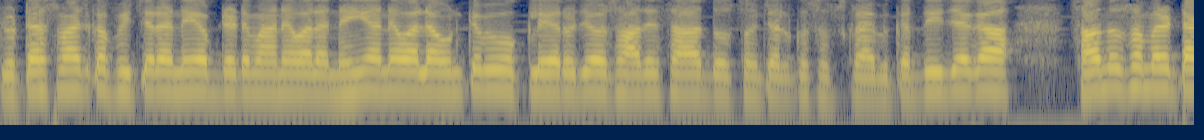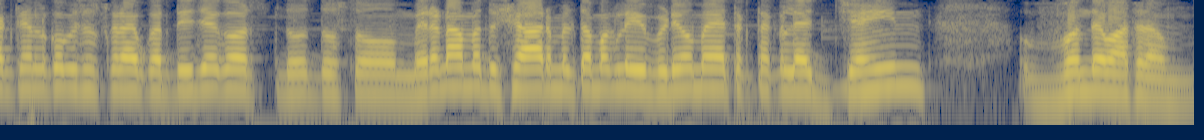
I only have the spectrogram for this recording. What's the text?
जो टेस्ट मैच का फीचर है, नई अपडेट में आने वाला, नहीं आने वाला, उनके भी वो क्लियर हो जाए, और साथ ही साथ दोस्तों चैनल को सब्सक्राइब कर दीजिएगा। साथ दोस्तों, मेरे टैग चैनल को भी सब्सक्राइब कर दीजिएगा, और दोस्तों, मेरा नाम है तुषार, मिलता अगली वीडियो में तक तक ले जय हिंद, वंदे मातरम।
